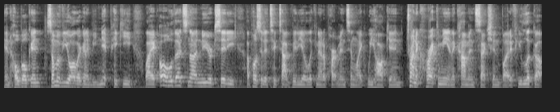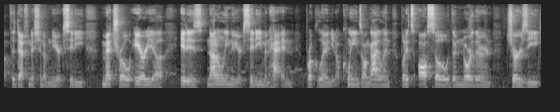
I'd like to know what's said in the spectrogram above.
and Hoboken. Some of you all are gonna be nitpicky, like, oh, that's not New York City. I posted a TikTok video looking at apartments in like Weehawken, trying to correct me in the comments section. But if you look up the definition of New York City metro area, it is not only New York City, Manhattan, Brooklyn, you know, Queens, Long Island, but it's also the northern Jersey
